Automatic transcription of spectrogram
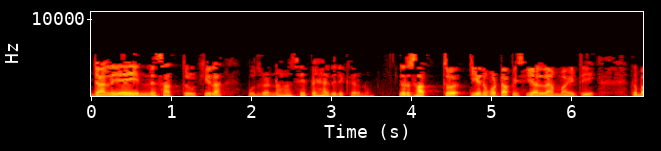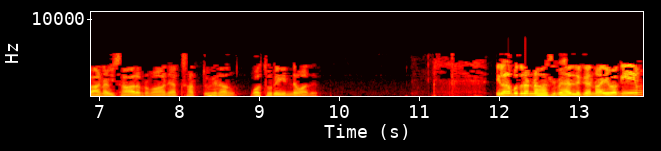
ජලයේ ඉන්න සත්තු කියලා බුදුරණවහන්සේ පැහැදිලි කරනවා. ඒතර සත්ව කියනකොට අපි සියල්ලම අයිති. ඒතර බාන විශාල ප්‍රමාණයක් සත්තු වෙනම් වතුරේ ඉන්නවද? ඊළඟ බුදුරණවහන්සේ පැහැදිලි කරනවා ඒ වගේම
